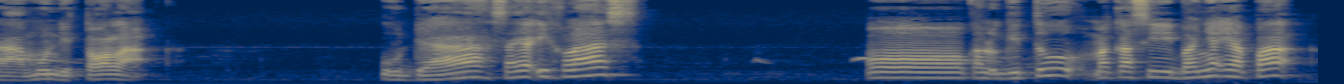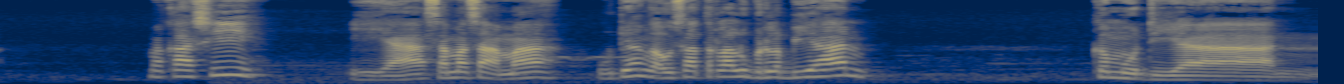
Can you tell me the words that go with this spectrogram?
namun ditolak. "Udah, saya ikhlas." "Oh, kalau gitu, makasih banyak ya, Pak." "Makasih." "Iya, sama-sama. Udah nggak usah terlalu berlebihan." Kemudian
